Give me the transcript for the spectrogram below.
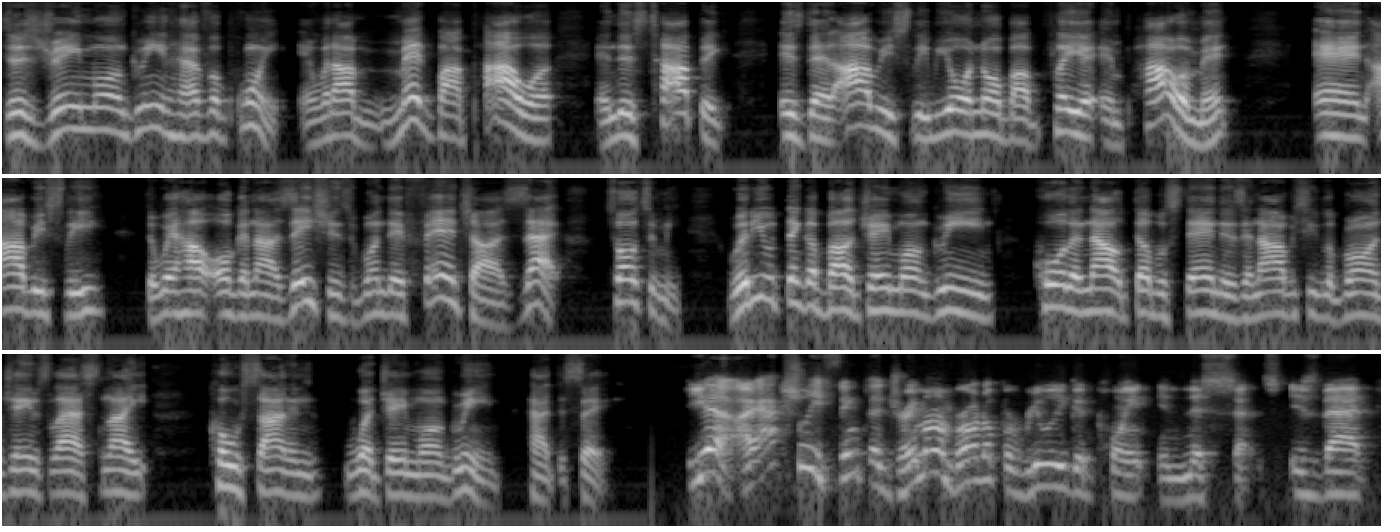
does Draymond Green have a point? And what I meant by power in this topic is that obviously we all know about player empowerment and obviously the way how organizations run their franchise. Zach, talk to me. What do you think about Draymond Green calling out double standards and obviously LeBron James last night co-signing what Draymond Green had to say? Yeah, I actually think that Draymond brought up a really good point in this sense is that –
